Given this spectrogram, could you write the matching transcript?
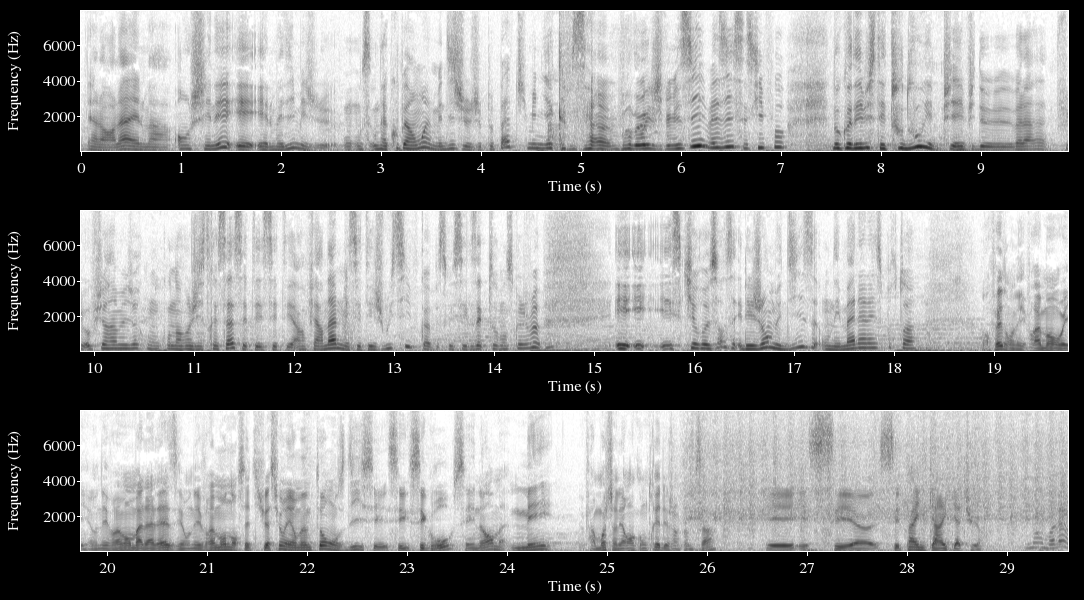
Et alors là, elle m'a enchaîné et, et elle m'a dit, mais je- on, on a coupé un moment, elle m'a dit, je, je peux pas t'humilier comme ça. Je fais, mais si, vas-y, c'est ce qu'il faut. Donc au début, c'était tout doux, et puis, et puis de, voilà, plus, au fur et à mesure qu'on enregistrait ça, c'était infernal, mais c'était jouissif, quoi, parce que c'est exactement ce que je veux. Et, ce qui ressort, c'est les gens me disent, on est mal à l'aise pour toi. En fait, on est vraiment, oui, on est vraiment mal à l'aise et on est vraiment dans cette situation. Et en même temps, on se dit, c'est gros, c'est énorme, mais. Enfin, moi, j'en ai rencontré des gens comme ça. Et, et c'est euh, c'est pas une caricature. Non, voilà.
